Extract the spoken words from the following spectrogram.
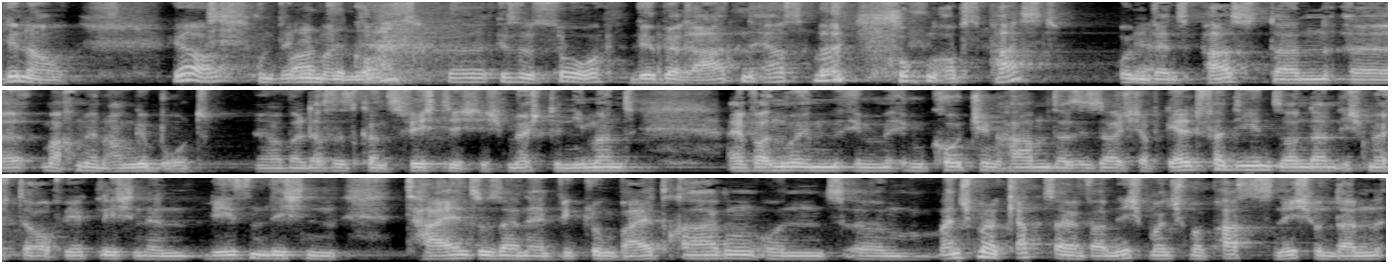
Genau. Ja, und wenn Wahnsinn, jemand kommt, äh, ist es so, wir beraten erstmal, gucken, ob es passt. Und ja. wenn es passt, dann äh, machen wir ein Angebot. Ja, weil das ist ganz wichtig. Ich möchte niemand einfach nur im, im, im Coaching haben, dass ich sage, ich habe Geld verdient, sondern ich möchte auch wirklich einen wesentlichen Teil zu seiner Entwicklung beitragen. Und ähm, manchmal klappt es einfach nicht, manchmal passt es nicht. Und dann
